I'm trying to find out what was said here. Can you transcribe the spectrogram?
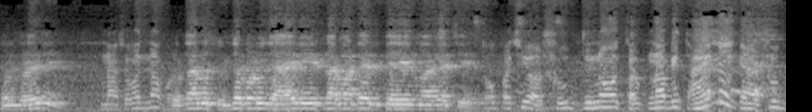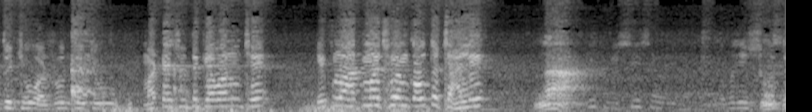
સમજ પડે ને? પોતાનું શુદ્ધ ના પડે. પોતાનું શુદ્ધપણું જાય નહીં એટલા માટે જ કહેવા માંગે છે. તો પછી અશુદ્ધ નો કલ્પના બી થાય ને કે અશુદ્ધ છું અશુદ્ધ છું. માટે શુદ્ધ કહેવાનું છે? એકલો આત્મા છું એમ કહું તો ચાલે? ના. શુદ્ધ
